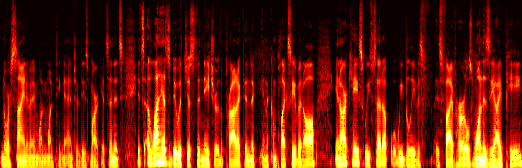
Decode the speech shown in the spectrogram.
nor sign of anyone wanting to enter these markets. And it's it's a lot has to do with just the nature of the product and the and the complexity of it all. In our case, we've set up what we believe is is five hurdles. One is the IP.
